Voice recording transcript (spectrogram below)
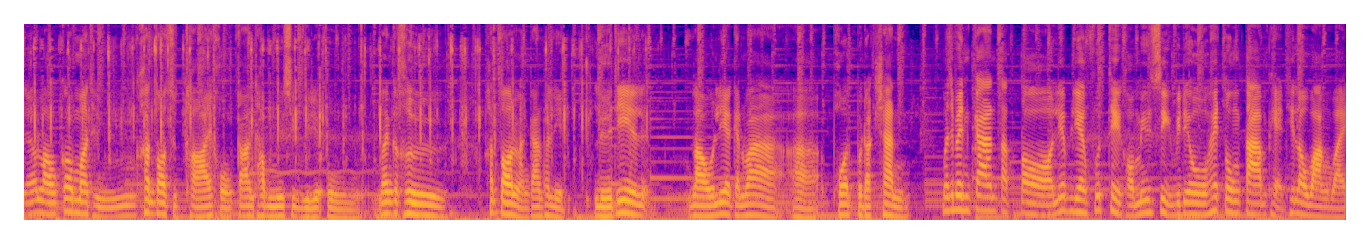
แล้วเราก็มาถึงขั้นตอนสุดท้ายของการทำมิวสิกวิดีโอ นั่นก็คือขั้นตอนหลังการผลิต หรือที่เราเรียกกันว่า post production มันจะเป็นการตัดต่อเรียบเรียงฟุตเทจของมิวสิกวิดีโอให้ตรงตามแผนที่เราวางไว้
